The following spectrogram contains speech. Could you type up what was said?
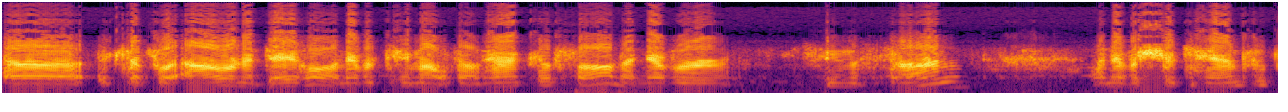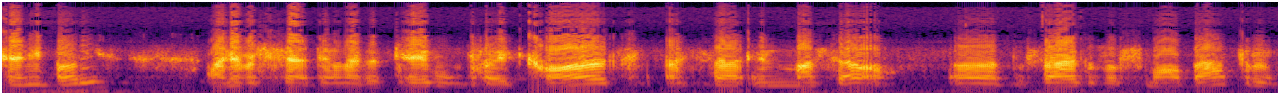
uh, except for an hour in a day hall. I never came out without handcuffs on. I never seen the sun. I never shook hands with anybody. I never sat down at a table and played cards. I sat in my cell, uh, the size of a small bathroom,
